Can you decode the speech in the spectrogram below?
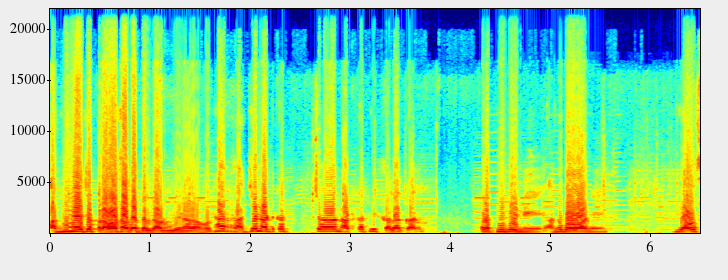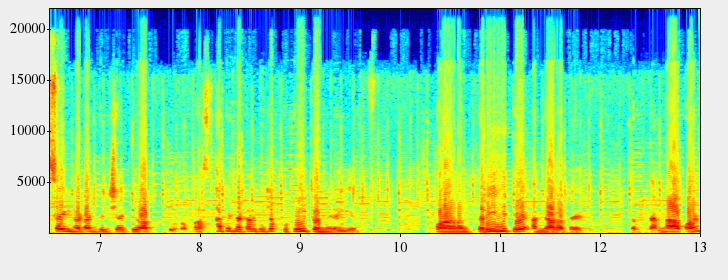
अभिनयाच्या प्रवासाबद्दल जाणून घेणार आहोत. ह्या राज्य नाटकाच्या नाटकातील कलाकार प्रतिभेने अनुभवाने व्यावसायिक नटांपेक्षा किंवा प्रस्थापित नटांपेक्षा कुठेही कमी नाही आहेत पण तरीही ते अंधारात आहेत. तर त्यांना आपण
